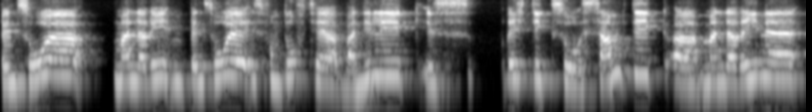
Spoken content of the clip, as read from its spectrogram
Benzoe, Mandarin, Benzoe ist vom Duft her vanillig, ist richtig so samtig. Äh, Mandarine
